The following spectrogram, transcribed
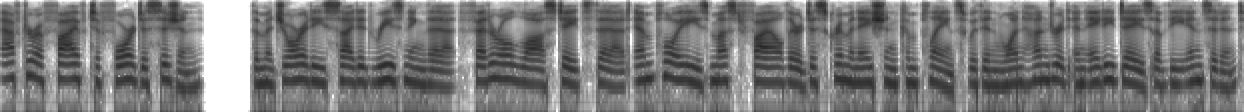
After a 5-4 decision, the majority cited reasoning that federal law states that employees must file their discrimination complaints within 180 days of the incident,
